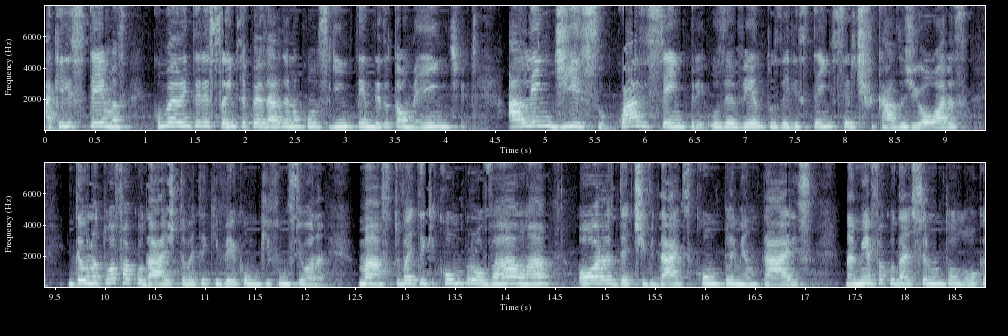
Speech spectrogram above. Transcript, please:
Aqueles temas como era interessante, apesar de eu não conseguir entender totalmente. Além disso, quase sempre os eventos eles têm certificados de horas. Então, na tua faculdade, tu vai ter que ver como que funciona, mas tu vai ter que comprovar lá horas de atividades complementares. Na minha faculdade, se eu não tô louca,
